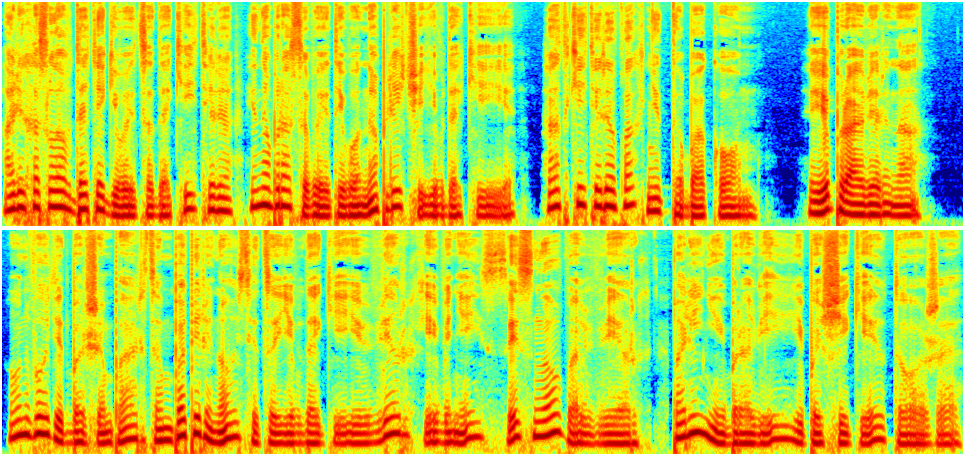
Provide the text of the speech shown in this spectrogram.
А дотягивается до кителя и набрасывает его на плечи Евдокии. От кителя пахнет табаком. И правильно. Он водит большим пальцем по переносице Евдокии вверх и вниз, и снова вверх, по линии брови и по щеке тоже.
